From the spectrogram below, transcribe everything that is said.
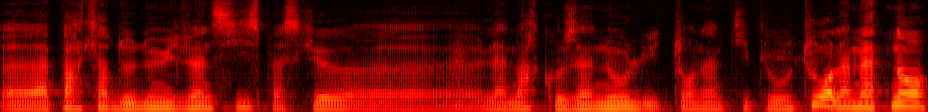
Euh, à partir de 2026 parce que euh, la marque aux anneaux lui tourne un petit peu autour. Là maintenant.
